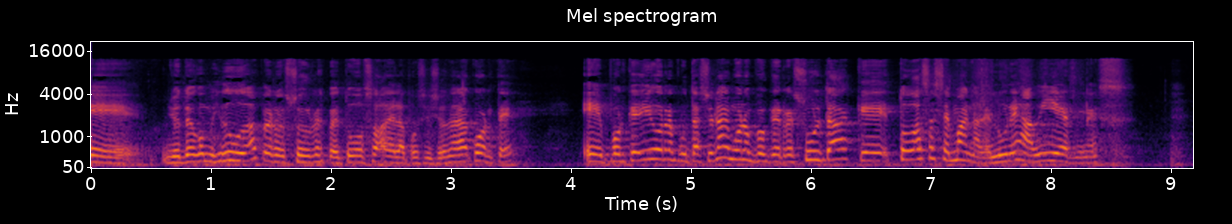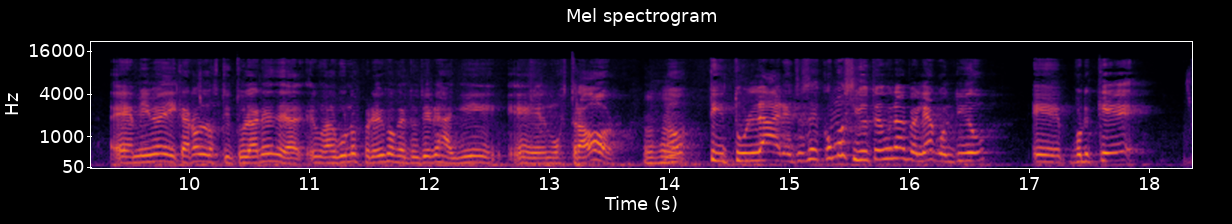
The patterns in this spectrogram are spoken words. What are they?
Eh, yo tengo mis dudas, pero soy respetuosa de la posición de la corte. Eh, ¿Por qué digo reputacional? Bueno, porque resulta que toda esa semana, de lunes a viernes, eh, a mí me dedicaron los titulares de algunos periódicos que tú tienes aquí en el mostrador, ¿no? Titulares. Entonces, como si yo tengo una pelea contigo, eh, ¿por qué?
